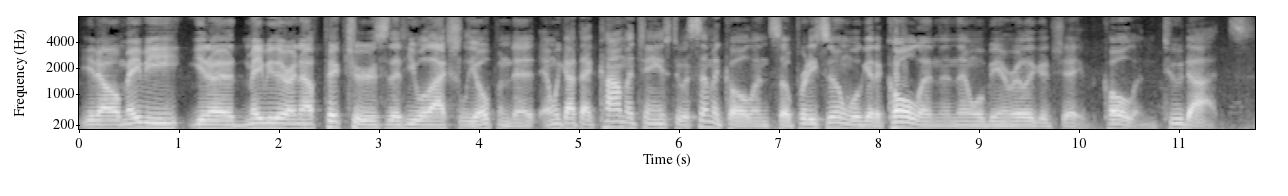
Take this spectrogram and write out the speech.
you know, maybe you know, maybe there are enough pictures that he will actually open it. And we got that comma changed to a semicolon, so pretty soon we'll get a colon, and then we'll be in really good shape. Colon, two dots,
